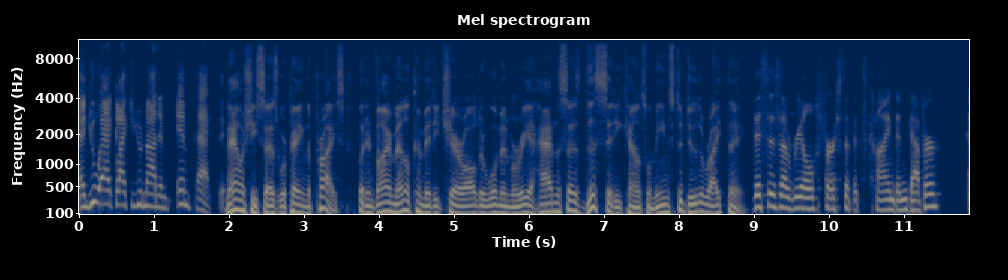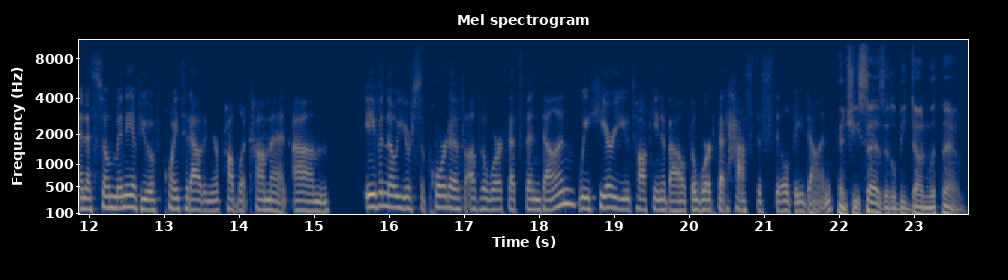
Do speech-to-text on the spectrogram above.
And you act like you're not impacted. Now she says we're paying the price. But Environmental Committee Chair Alderwoman Maria Hadden says this city council means to do the right thing. This is a real first of its kind endeavor. And as so many of you have pointed out in your public comment, um, even though you're supportive of the work that's been done, we hear you talking about the work that has to still be done. And she says it'll be done with them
